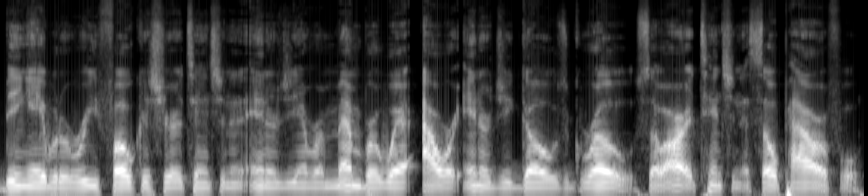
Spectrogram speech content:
being able to refocus your attention and energy and remember where our energy goes grows so our attention is so powerful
